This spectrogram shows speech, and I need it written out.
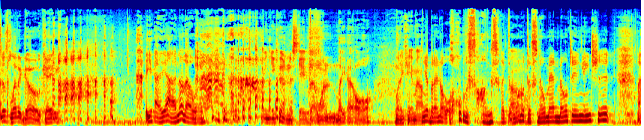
just let it go, okay? Yeah, yeah, I know that one. I mean, you couldn't escape that one like at all when it came out. Yeah, but I know all the songs, like the one Oh. with the snowman melting and shit. I,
